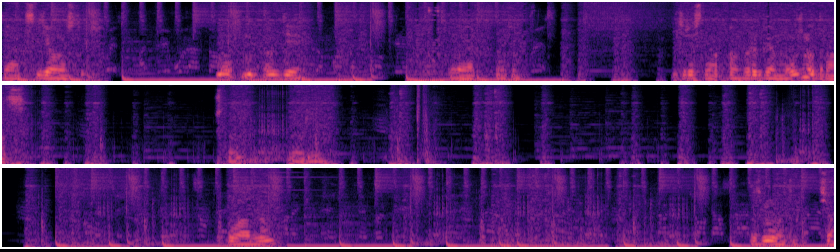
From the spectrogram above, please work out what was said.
Так, где у нас тут? Ну, а где? Лэр какой-то. Интересно, а в РГ можно драться? Что? Ури. Ладно. Возьму это. Все.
